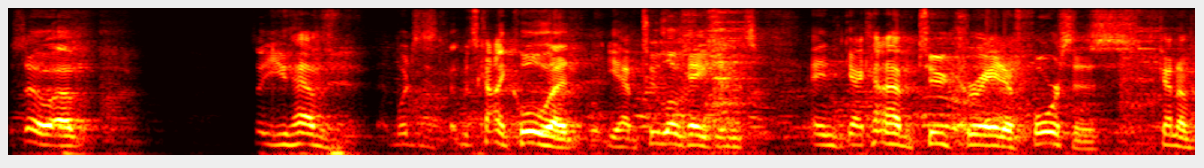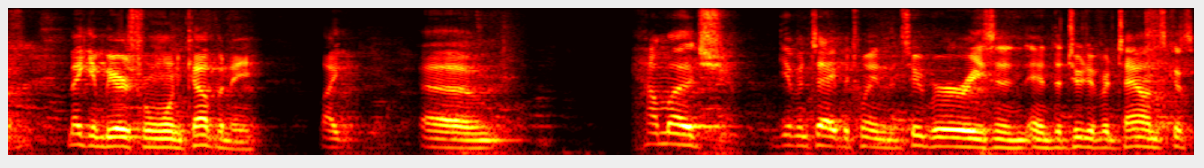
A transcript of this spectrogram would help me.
So, uh, so you have, which is it's kind of cool that you have two locations and you kind of have two creative forces, kind of making beers for one company. Like, um, how much give and take between the two breweries and, and the two different towns? Because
